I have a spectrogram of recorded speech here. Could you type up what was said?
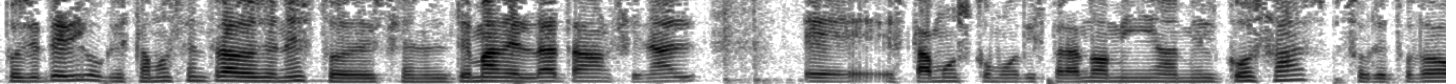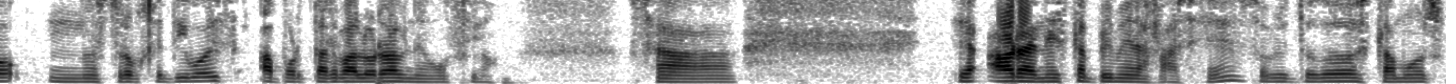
Pues yo te digo que estamos centrados en esto, es en el tema del data. Al final eh, estamos como disparando a mí a mil cosas. Sobre todo nuestro objetivo es aportar valor al negocio. O sea, ahora en esta primera fase, ¿eh? sobre todo estamos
